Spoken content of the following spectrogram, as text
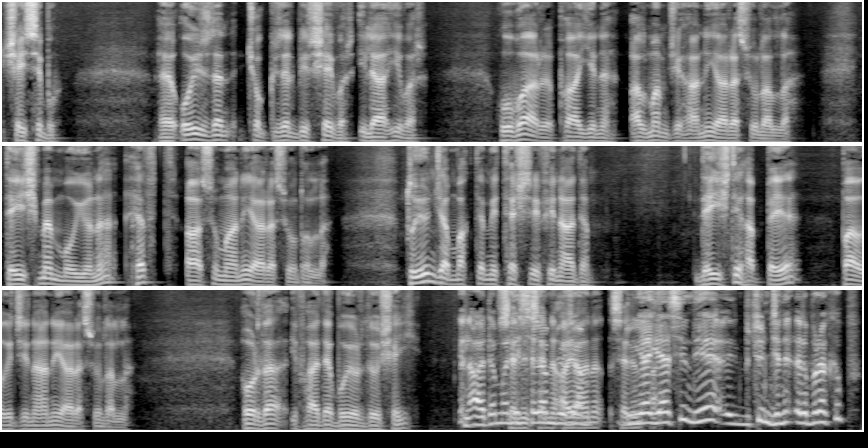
şeysi bu. Ee, o yüzden çok güzel bir şey var, ilahi var. Gubarı payine almam cihanı ya Resulallah. Değişmem boyuna heft asumanı ya Resulallah. Duyunca makdemi teşrifin Adem. Değişti habbeye bağı cinanı ya Resulallah. Orada ifade buyurduğu şey yani Adem senin, Aleyhisselam senin ayağını, senin, dünya gelsin diye bütün cennetleri bırakıp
